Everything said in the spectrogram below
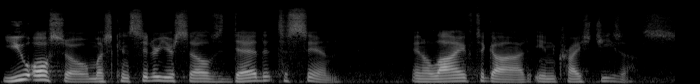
you also must consider yourselves dead to sin and alive to God in Christ Jesus.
